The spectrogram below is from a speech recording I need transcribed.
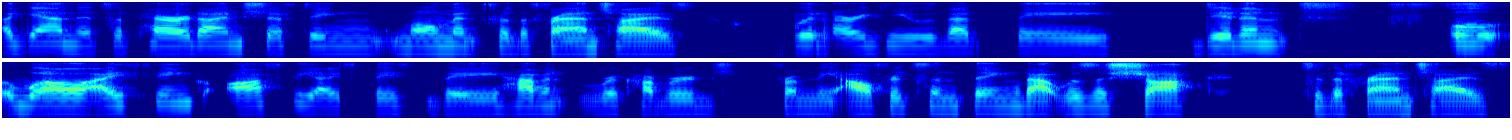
again, it's a paradigm shifting moment for the franchise. I would argue that they didn't well, I think off the ice they they haven't recovered from the Alfredsson thing. That was a shock to the franchise.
